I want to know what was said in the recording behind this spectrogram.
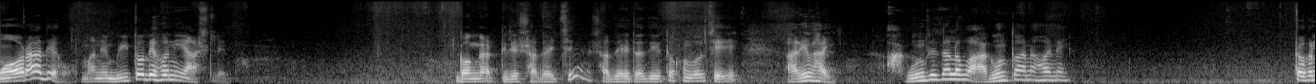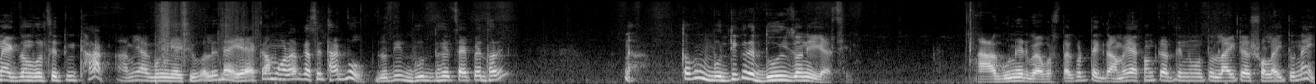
মরা দেহ মানে মৃতদেহ নিয়ে আসলেন। গঙ্গার তীরে সাজাইছে সাজাইটা দিয়ে তখন বলছে, আরে ভাই, আগুন যে জ্বালাবো, আগুন তো আনা হয় নাই। তখন একজন বলছে, তুই থাক, আমি আগুন নিয়ে আসি। বলে, না একা মরার কাছে থাকব, যদি ভূত হয়ে চাইপে ধরে। না, তখন বুদ্ধি করে দুইজনই গেছে। আগুনের ব্যবস্থা করতে গ্রামে এখনকার দিনের মতো লাইট আর সলাই তো নাই।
